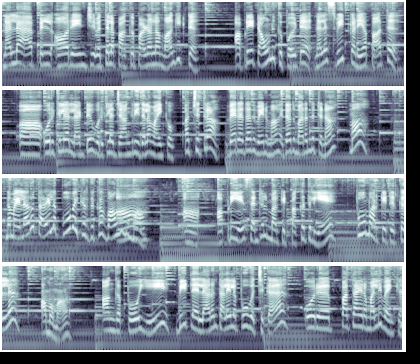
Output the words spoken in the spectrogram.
நல்ல ஆப்பிள் ஆரஞ்சு வெத்தலை பாக்கு பழம்லாம் வாங்கிக்கிட்டு அப்படியே டவுனுக்கு போயிட்டு நல்ல ஸ்வீட் கடையா பார்த்து ஆ, ஒரு கிலோ லட்டு ஒரு கிலோ ஜாங்கிரி இதெல்லாம் வாங்கிக்கோ. ஆ, சித்ரா வேற ஏதாவது வேணுமா? ஏதாவது மறந்துட்டேனா? மா நம்ம எல்லாரும் தலையில பூ வைக்கிறதுக்கு வாங்கணுமா? ஆ, அப்படியே சென்ட்ரல் மார்க்கெட் பக்கத்துலயே பூ மார்க்கெட் இருக்குல்ல? ஆமாம்மா. அங்க போய் வீட்ல எல்லாரும் தலையில பூ வச்சுக்க ஒரு பத்தாயிரம் மல்லி வாங்கிக்கோ.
